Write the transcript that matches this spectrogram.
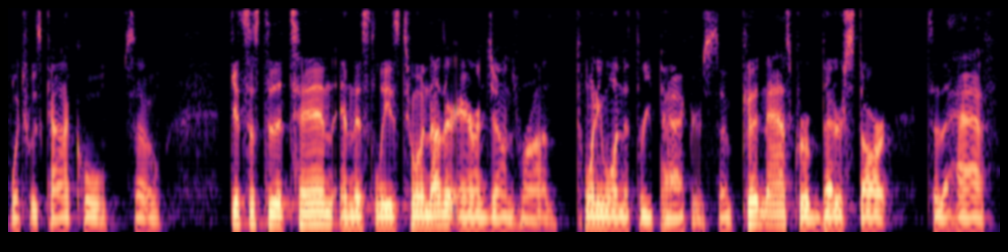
which was kind of cool. So gets us to the 10, and this leads to another Aaron Jones run, 21 to 3 Packers. So couldn't ask for a better start to the half.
